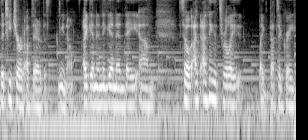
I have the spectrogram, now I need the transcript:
the teacher up there this you know again and again and they um, so I, I think it's really like that's a great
